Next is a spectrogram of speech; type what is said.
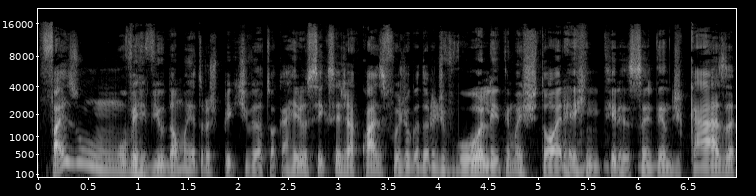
faz um overview, dá uma retrospectiva da tua carreira. Eu sei que você já quase foi jogadora de vôlei, tem uma história interessante dentro de casa.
